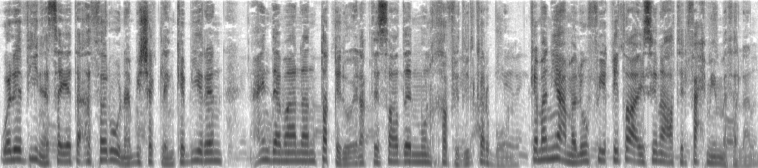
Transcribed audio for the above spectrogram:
والذين سيتأثرون بشكل كبير عندما ننتقل إلى اقتصاد منخفض الكربون. كمن يعمل في قطاع صناعة الفحم مثلا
